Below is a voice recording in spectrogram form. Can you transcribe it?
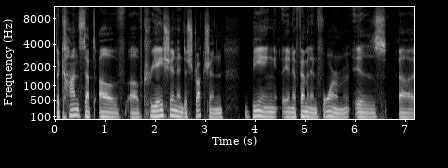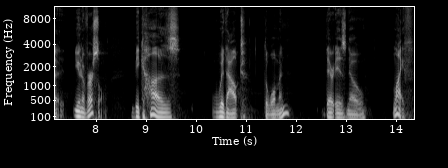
the concept of of creation and destruction being in a feminine form is uh, universal because without the woman there is no life.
